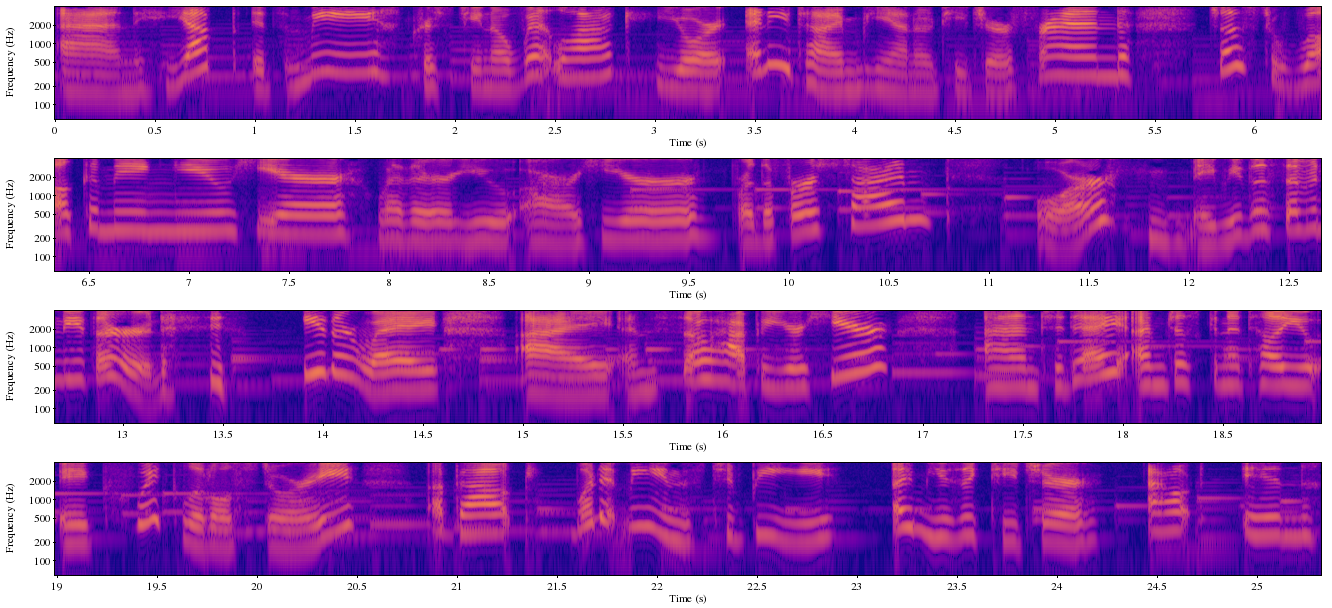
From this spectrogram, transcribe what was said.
And yep, it's me, Christina Whitlock, your anytime piano teacher friend, just welcoming you here, whether you are here for the first time or maybe the 73rd. Either way, I am so happy you're here. And today I'm just going to tell you a quick little story about what it means to be a music teacher out in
